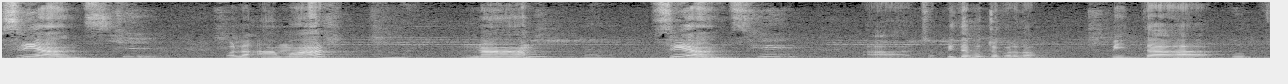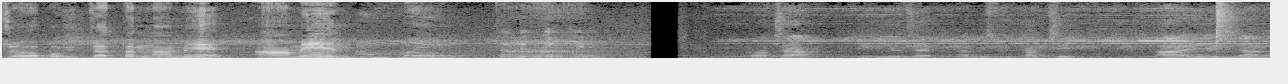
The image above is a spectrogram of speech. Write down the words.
শ্রিয়াংশ। বলো, আমার নাম শ্রিয়াংশ। আচ্ছা পিতা পুত্র করে দাও। পিতা পুত্র পবিত্রতার নামে আমেন। রচা দিয়েছে আর বিস্কুট খাচ্ছি। আর এই শ্রিয়াংশ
